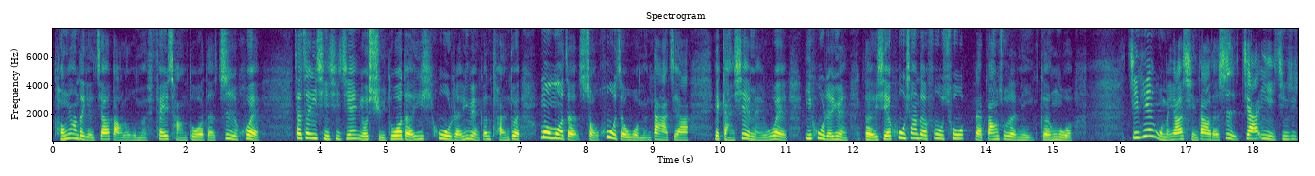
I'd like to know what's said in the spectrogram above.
同样的也教导了我们非常多的智慧。在这疫情期间，有许多的医护人员跟团队默默的守护着我们大家，也感谢每一位医护人员的一些互相的付出，来帮助了你跟我。今天我们邀请到的是嘉义基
